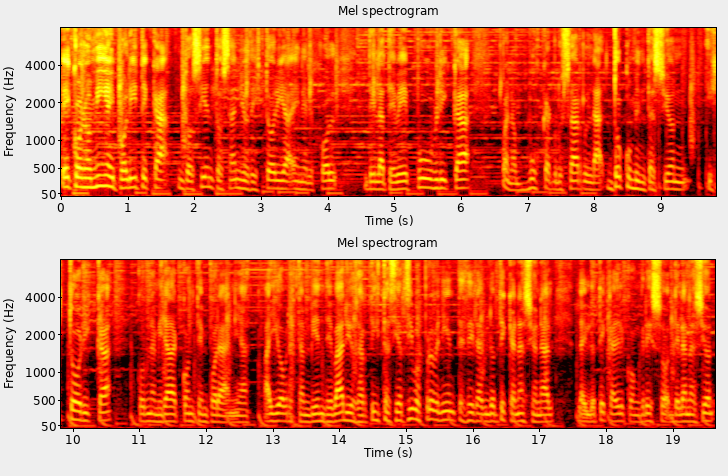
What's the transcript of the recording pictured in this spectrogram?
Economía y política, 200 años de historia en el hall de la TV pública. Bueno, busca cruzar la documentación histórica con una mirada contemporánea. Hay obras también de varios artistas y archivos provenientes de la Biblioteca Nacional, la Biblioteca del Congreso de la Nación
